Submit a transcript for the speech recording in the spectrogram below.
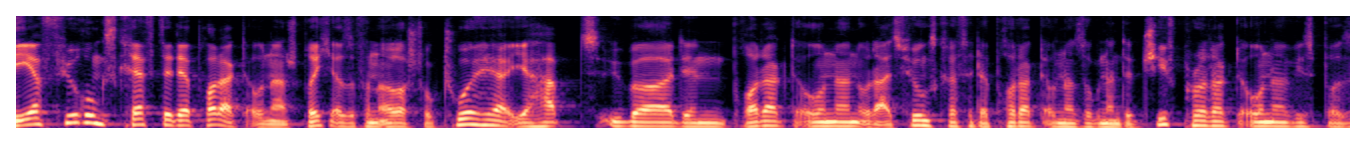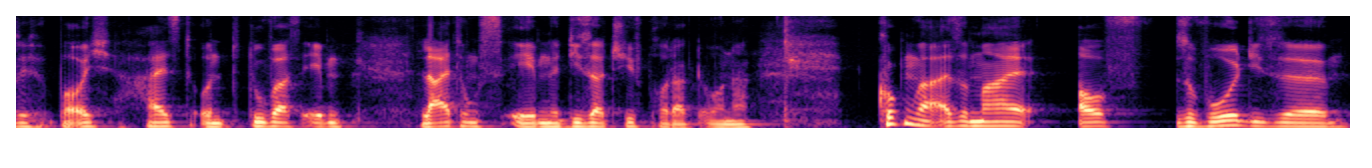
der Führungskräfte der Product Owner. Sprich, also von eurer Struktur her, ihr habt über den Product Ownern oder als Führungskräfte der Product Owner sogenannte Chief Product Owner, wie es bei, sich, bei euch heißt. Und du warst eben Leitungsebene dieser Chief Product Owner. Gucken wir also mal auf sowohl diese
